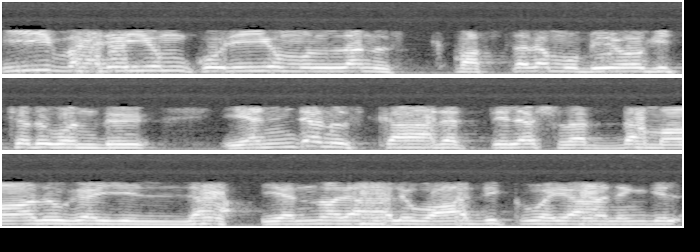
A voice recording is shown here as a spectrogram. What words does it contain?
ഈ വരയും കുരിയുമുള്ള വസ്ത്രം ഉപയോഗിച്ചത് കൊണ്ട് എന്റെ നിസ്കാരത്തിലെ ശ്രദ്ധ മാറുകയില്ല എന്നൊരാൾ വാദിക്കുകയാണെങ്കിൽ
